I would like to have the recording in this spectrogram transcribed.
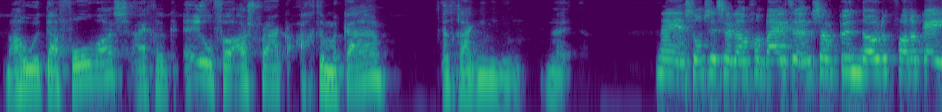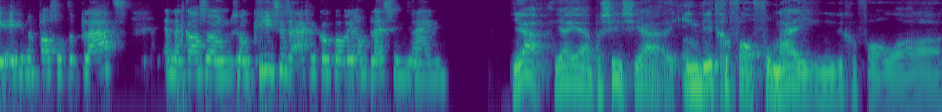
Maar hoe het daarvoor was, eigenlijk heel veel afspraken achter elkaar, dat ga ik niet meer doen. Nee. Nee, en soms is er dan van buiten zo'n punt nodig van oké, okay, even een pas op de plaats. En dan kan zo'n zo'n crisis eigenlijk ook wel weer een blessing zijn. Ja, ja, ja, precies. Ja. In dit geval, voor mij in ieder geval, uh,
